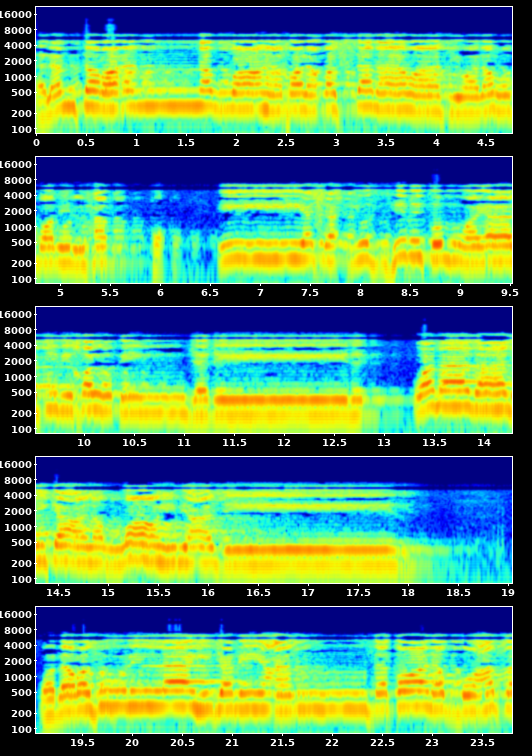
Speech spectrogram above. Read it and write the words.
ألم تر أن الله خلق السماوات والأرض بالحق؟ إن يشأ يذهبكم ويات بخلق جديد. وما ذلك على الله بعزيز. وبرزوا لله جميعا فقال الضعفاء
